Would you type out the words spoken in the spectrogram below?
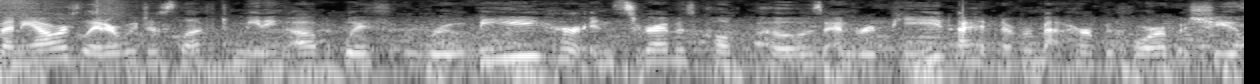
Many hours later, we just left meeting up with Ruby. Her Instagram is called Pose and Repeat. I had never met her before, but she's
